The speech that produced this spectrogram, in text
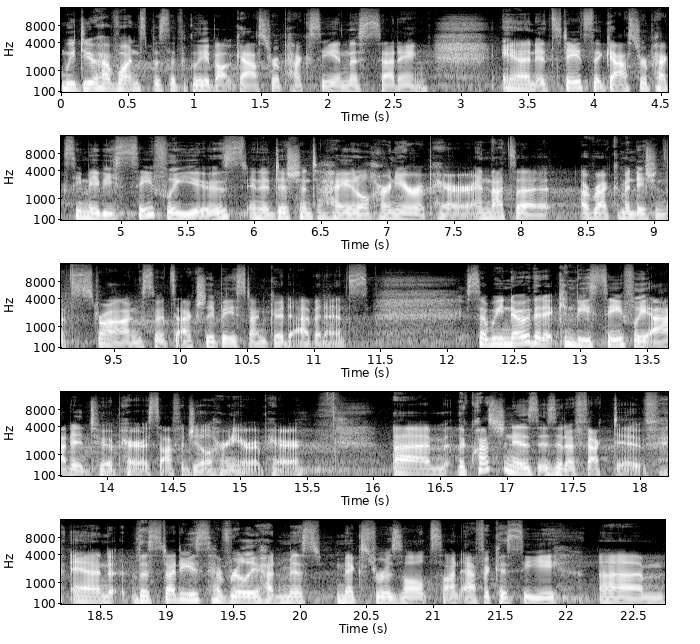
We do have one specifically about gastropexy in this setting. And it states that gastropexy may be safely used in addition to hiatal hernia repair. And that's a, a recommendation that's strong, so it's actually based on good evidence. So we know that it can be safely added to a paraesophageal hernia repair. Um, the question is, is it effective? And the studies have really had mixed results on efficacy. Um,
